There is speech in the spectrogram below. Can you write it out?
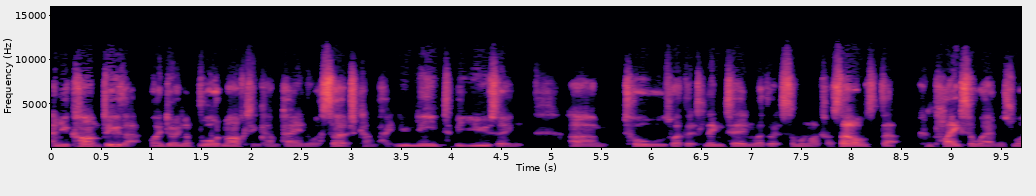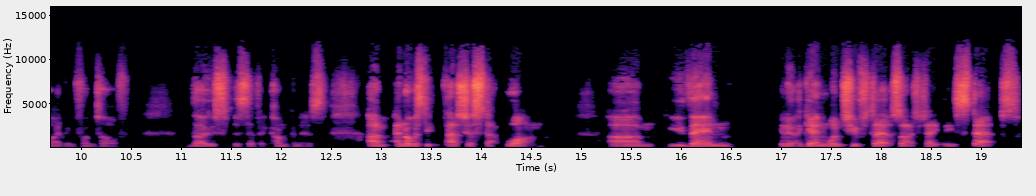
And you can't do that by doing a broad marketing campaign or a search campaign. You need to be using um, tools, whether it's LinkedIn, whether it's someone like ourselves, that can place awareness right in front of those specific companies. Um, and obviously, that's just step one. Um, you then, you know, again, once you've start, started to take these steps,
